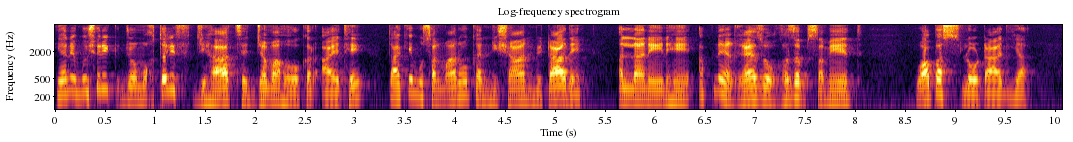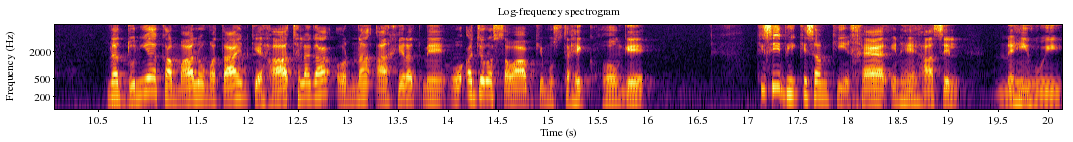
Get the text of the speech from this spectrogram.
یعنی مشرق جو مختلف جہاد سے جمع ہو کر آئے تھے تاکہ مسلمانوں کا نشان مٹا دیں، اللہ نے انہیں اپنے غیظ و غضب سمیت واپس لوٹا دیا۔ نہ دنیا کا مال و متع ان کے ہاتھ لگا اور نہ آخرت میں وہ اجر و ثواب کے مستحق ہوں گے۔ کسی بھی قسم کی خیر انہیں حاصل نہیں ہوئی۔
